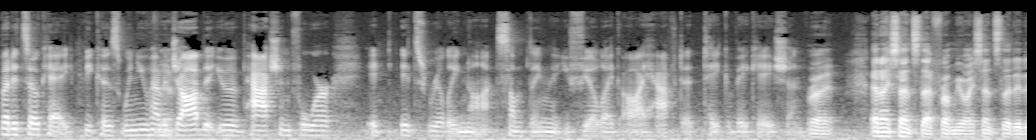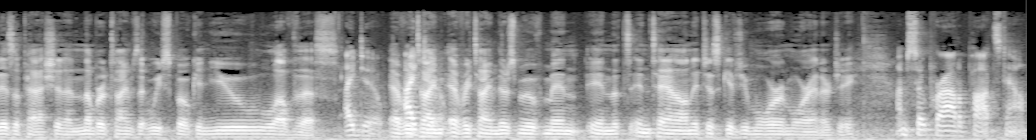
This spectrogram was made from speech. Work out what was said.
but it's okay because when you have Yeah. a job that you have passion for it it's really not something that you feel like oh I have to take a vacation Right. And I sense that from you. I sense that it is a passion. And a number of times that we've spoken, you love this. I do Every I time, do. every time there's movement in the, in town, it just gives you more and more energy. I'm so proud of Pottstown.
